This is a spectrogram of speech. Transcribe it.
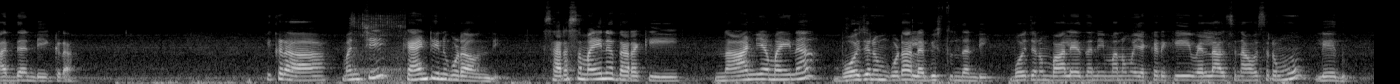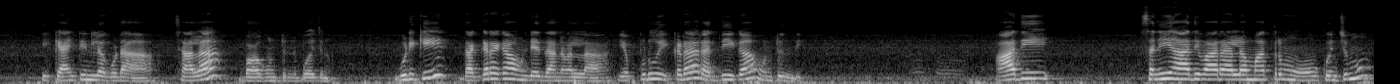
అద్దండి ఇక్కడ. ఇక్కడ మంచి క్యాంటీన్ కూడా ఉంది. సరసమైన ధరకి నాణ్యమైన భోజనం కూడా లభిస్తుందండి. భోజనం బాగాలేదని మనం ఎక్కడికి వెళ్ళాల్సిన అవసరము లేదు. ఈ క్యాంటీన్లో కూడా చాలా బాగుంటుంది భోజనం. గుడికి దగ్గరగా ఉండే దానివల్ల ఎప్పుడూ ఇక్కడ రద్దీగా ఉంటుంది. ఆది శని ఆదివారాల్లో మాత్రము కొంచెము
